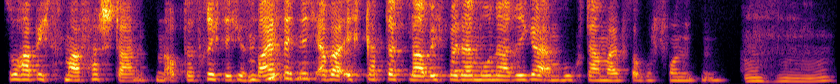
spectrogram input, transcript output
So habe ich es mal verstanden. Ob das richtig ist, weiß mhm. ich nicht, aber ich habe das, glaube ich, bei der Mona Riga im Buch damals so gefunden. Mhm.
